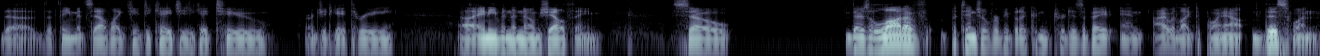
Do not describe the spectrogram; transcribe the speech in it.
the the theme itself, like GTK, GTK two, or GTK three, uh, and even the GNOME Shell theme. So there's a lot of potential for people to participate, and I would like to point out this one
